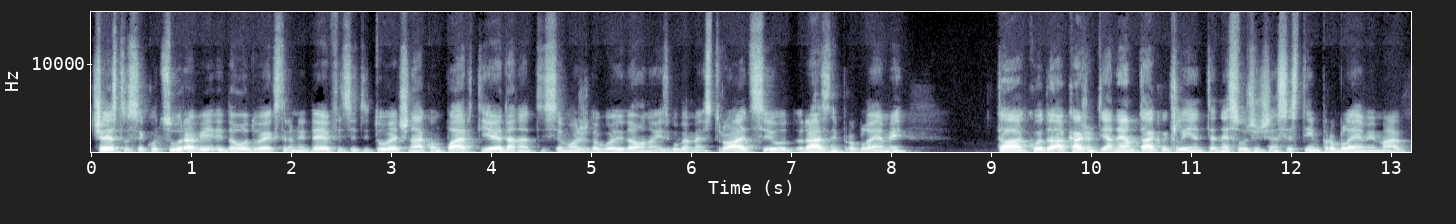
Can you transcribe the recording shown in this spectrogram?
često se kod cura vidi da odu ekstremni deficit i tu već nakon par tjedana ti se može dogoditi da ono izgube menstruaciju, razni problemi. Tako da, kažem ti, ja nemam takve klijente, ne susrećem se s tim problemima.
